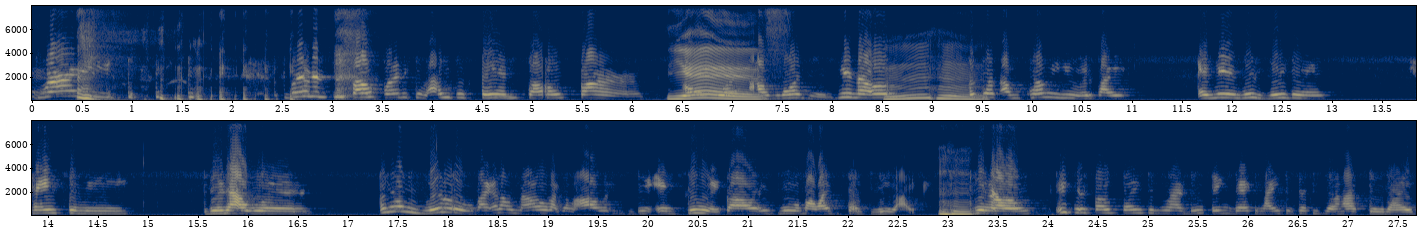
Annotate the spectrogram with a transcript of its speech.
Right. but it's so funny because I used to stand so firm. Yes. on what I wanted, you know. Mm-hmm. Because I'm telling you, it's like, and then this vision came to me when I was, when I was little. Like, I don't know, like, I've always been into it. So I always knew what my life was supposed to be like. Mm-hmm. You know, it's just so funny because when I do think back and I used to tell people in high school, like,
